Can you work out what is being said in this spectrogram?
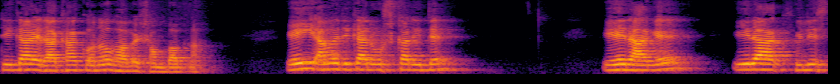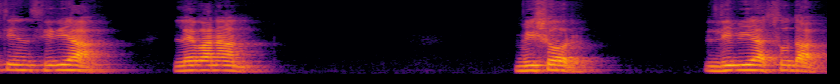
টিকায় রাখা কোনোভাবে সম্ভব না। এই আমেরিকার উস্কানিতে, এর আগে ইরাক, ফিলিস্তিন, সিরিয়া, লেবানান, মিশর, লিবিয়া, সুদান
